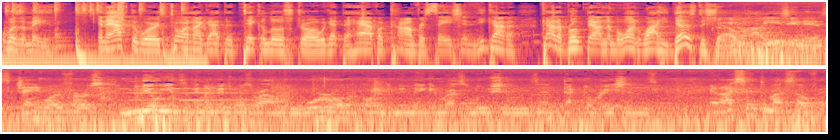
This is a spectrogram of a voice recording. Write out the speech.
was amazing. And afterwards, Tor and I got to take a little stroll. We got to have a conversation. He kind of kind of broke down number one why he does the show. You know how easy it is. January first, millions of individuals around the world are going to be making resolutions and declarations. And I said to myself at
